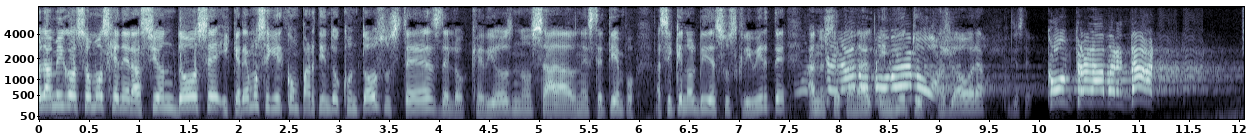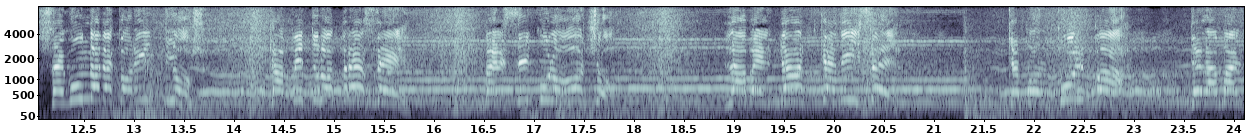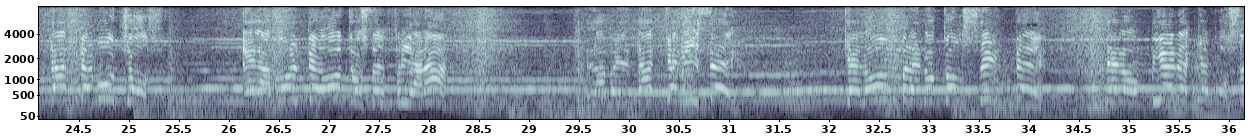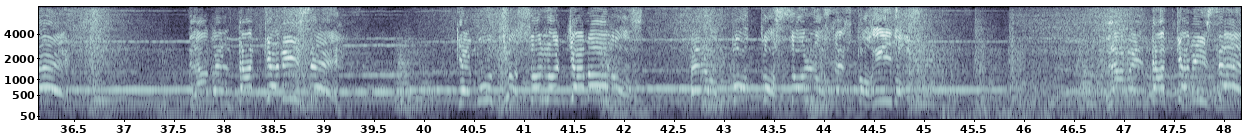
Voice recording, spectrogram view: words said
Hola amigos, somos Generación 12 y queremos seguir compartiendo con todos ustedes de lo que Dios nos ha dado en este tiempo. Así que no olvides suscribirte a nuestro canal en YouTube. Hazlo ahora. Contra la verdad. Segunda de Corintios, capítulo 13, versículo 8. La verdad que dice que por culpa de la maldad de muchos, el amor de otros se enfriará verdad que dice que el hombre no consiste de los bienes que posee. La verdad que dice que muchos son los llamados, pero pocos son los escogidos. La verdad que dice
